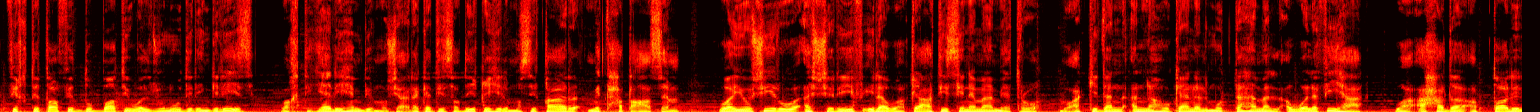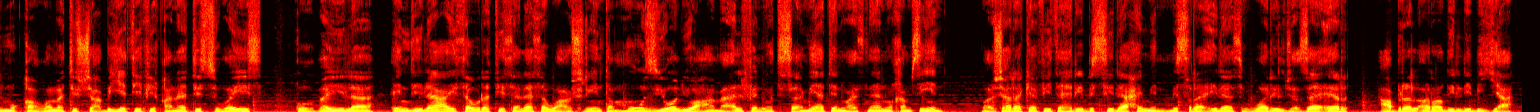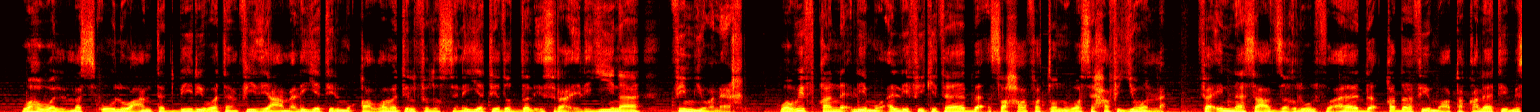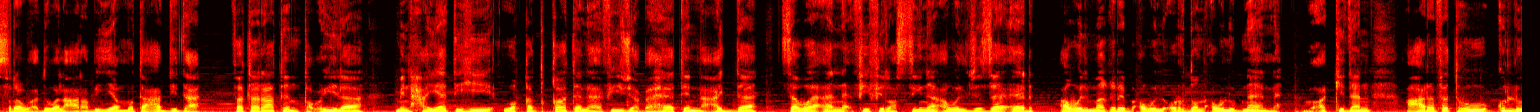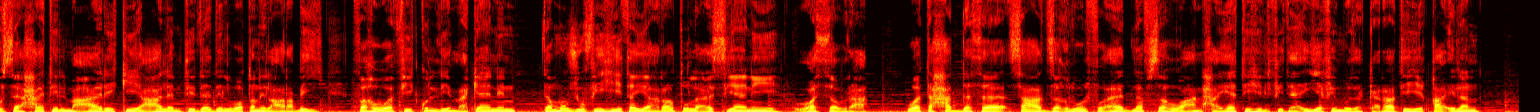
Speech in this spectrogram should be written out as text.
في اختطاف الضباط والجنود الإنجليز واغتيالهم بمشاركة صديقه الموسيقار مدحت عاصم. ويشير الشريف إلى واقعة سينما مترو مؤكدا أنه كان المتهم الأول فيها وأحد أبطال المقاومة الشعبية في قناة السويس قبيل اندلاع ثورة 23 تموز يوليو عام 1952 وشارك في تهريب السلاح من مصر إلى ثوار الجزائر عبر الأراضي الليبية وهو المسؤول عن تدبير وتنفيذ عملية المقاومة الفلسطينية ضد الإسرائيليين في ميونخ. ووفقا لمؤلف كتاب صحافة وصحفيون فإن سعد زغلول فؤاد قضى في معتقلات مصر ودول عربية متعددة فترات طويلة من حياته وقد قاتل في جبهات عدة سواء في فلسطين أو الجزائر أو المغرب أو الأردن أو لبنان. مؤكدا عرفته كل ساحات المعارك على امتداد الوطن العربي فهو في كل مكان تموج فيه تيارات العصيان والثورة. وتحدث سعد زغلول فؤاد نفسه عن حياته الفدائية في مذكراته قائلا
